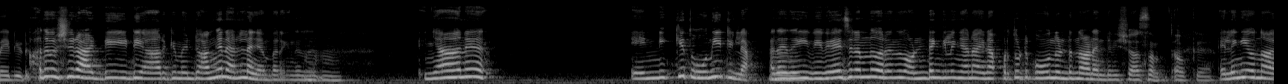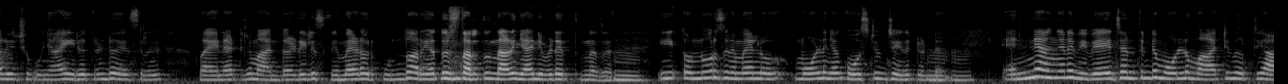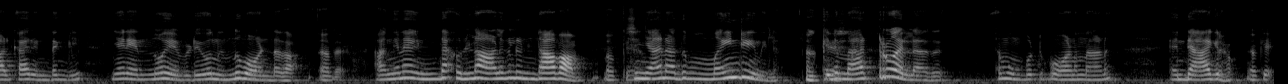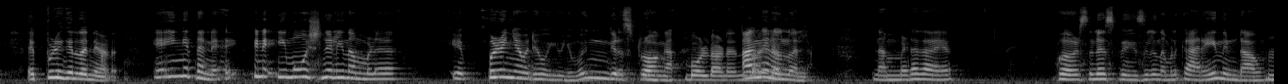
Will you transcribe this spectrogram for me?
നേടിയെടുക്കും. അത് പക്ഷെ ഒരു അടി ഇടി ആർഗ്യുമെന്റോ അങ്ങനെയല്ല ഞാൻ പറയുന്നത്. ഞാൻ എനിക്ക് തോന്നിയിട്ടില്ല. അതായത് ഈ വിവേചനം എന്ന് പറയുന്നത് ഉണ്ടെങ്കിൽ ഞാൻ അതിനപ്പുറത്തോട്ട് പോകുന്നുണ്ടെന്നാണ് എന്റെ വിശ്വാസം. ഓക്കെ. അല്ലെങ്കിൽ ഒന്ന് ആലോചിച്ചു ഞാൻ ഇരുപത്തിരണ്ട് വയസ്സിൽ വയനാട്ടിൽ മാനന്തവാടിയിൽ സിനിമയുടെ ഒരു കുന്തം അറിയാത്തൊരു സ്ഥലത്തു നിന്നാണ് ഞാൻ ഇവിടെ എത്തുന്നത്. ഈ തൊണ്ണൂറ് സിനിമയിൽ മുകളിൽ ഞാൻ കോസ്റ്റ്യൂം ചെയ്തിട്ടുണ്ട്. എന്നെ അങ്ങനെ വിവേചനത്തിന്റെ മുകളിൽ മാറ്റി നിർത്തിയ ആൾക്കാരുണ്ടെങ്കിൽ ഞാൻ എന്നോ എവിടെയോ നിന്ന് പോകേണ്ടതാ. അതെ. അങ്ങനെ ഉള്ള ആളുകൾ ഉണ്ടാവാം. പക്ഷെ ഞാൻ അത് മൈൻഡ് ചെയ്യുന്നില്ല. മാറ്ററും അല്ല അത്. ഞാൻ മുമ്പോട്ട് പോകണം എന്നാണ് എന്റെ ആഗ്രഹം. ഓക്കെ. എപ്പോഴും ഇങ്ങനെ തന്നെയാണ്? ഇങ്ങനെ തന്നെ. പിന്നെ ഇമോഷണലി നമ്മൾ എപ്പോഴും ഞാൻ ഒരു ഞാൻ ഭയങ്കര സ്ട്രോങ് ആ. ബോൾഡാണ് അങ്ങനെയൊന്നുമല്ല. നമ്മുടേതായ പേഴ്സണൽ സ്പേസിൽ നമ്മൾ കരയുന്നുണ്ടാവും.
